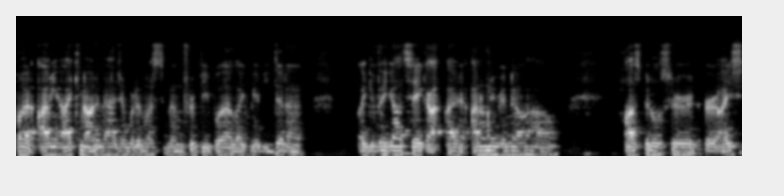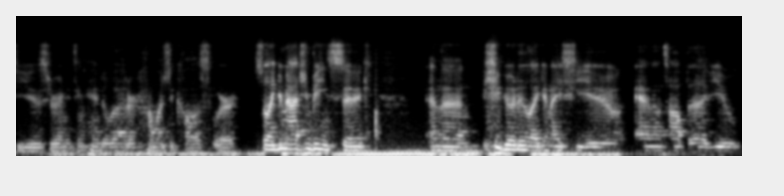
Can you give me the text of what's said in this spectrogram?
But I mean, I cannot imagine what it must have been for people that like maybe didn't. Like if they got sick, I, I don't even know how hospitals or, or ICUs or anything handle that or how much the costs were. So like imagine being sick and then you go to like an ICU and on top of that you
